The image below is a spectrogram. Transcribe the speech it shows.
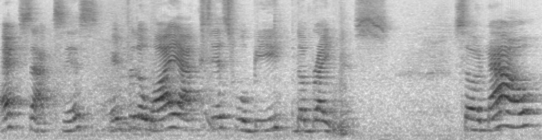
x-axis, and for the y-axis will be the brightness. So now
